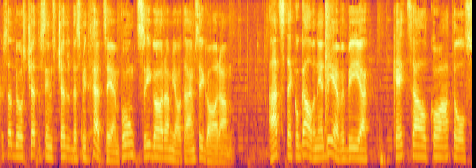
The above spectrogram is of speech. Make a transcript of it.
kas atbilst 440 Hz. Punkts Igoram, jautājums Igoram. Azteku galvenie dievi bija Kecalkoatls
